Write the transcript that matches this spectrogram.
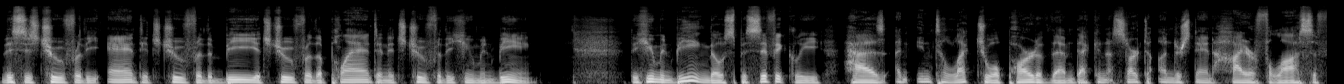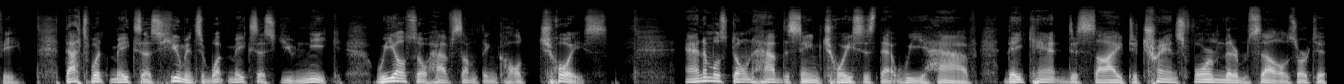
This is true for the ant, it's true for the bee, it's true for the plant, and it's true for the human being. The human being, though, specifically has an intellectual part of them that can start to understand higher philosophy. That's what makes us humans and what makes us unique. We also have something called choice animals don't have the same choices that we have. They can't decide to transform themselves or to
